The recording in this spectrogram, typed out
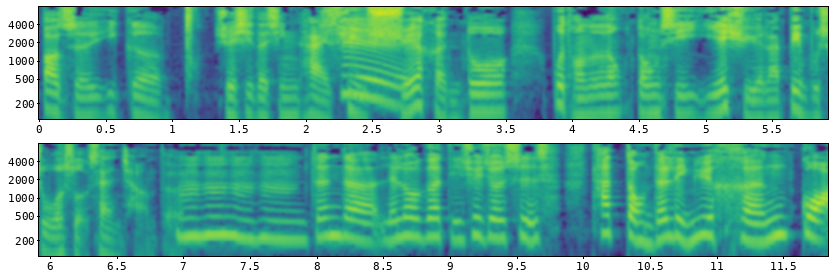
抱着一个学习的心态去学很多不同的东东西，也许原来并不是我所擅长的。嗯哼哼哼，真的，雷洛哥的确就是他懂的领域很广，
